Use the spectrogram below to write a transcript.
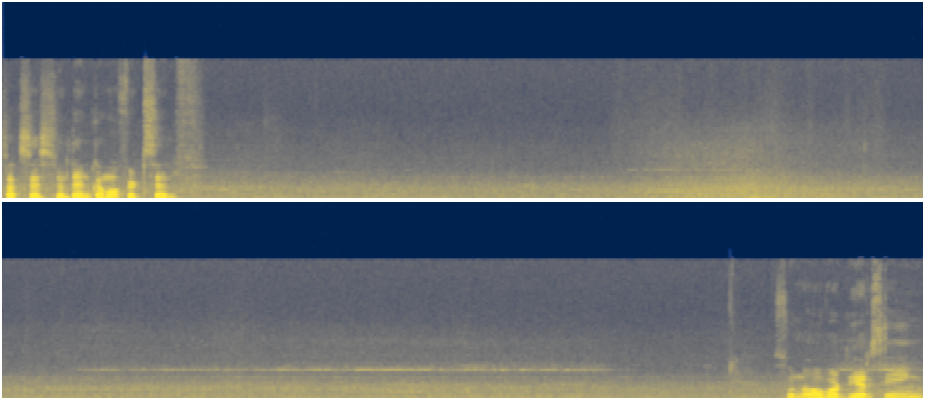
Success will then come of itself. So now what they are saying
